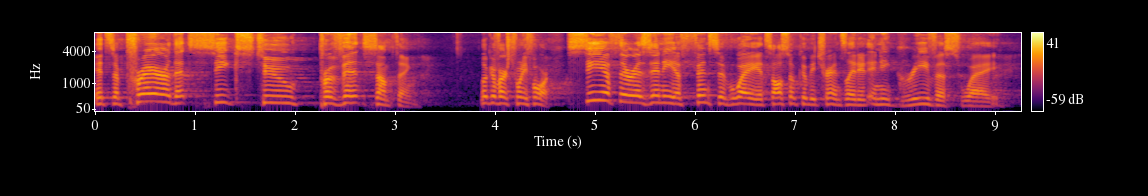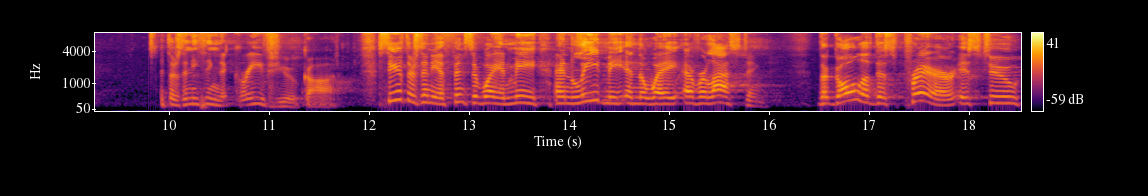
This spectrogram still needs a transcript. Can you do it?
It's a prayer that seeks to prevent something. Look at verse 24. See if there is any offensive way. It also could be translated any grievous way. If there's anything that grieves you, God. See if there's any offensive way in me and lead me in the way everlasting. The goal of this prayer is to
